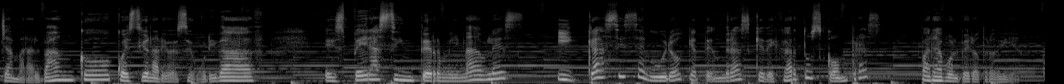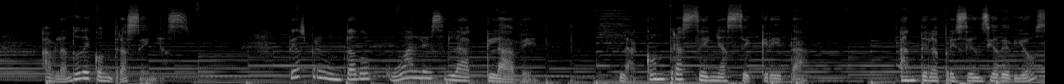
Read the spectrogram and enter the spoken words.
llamar al banco, cuestionario de seguridad, esperas interminables y casi seguro que tendrás que dejar tus compras para volver otro día. Hablando de contraseñas, ¿te has preguntado cuál es la clave, la contraseña secreta ante la presencia de Dios?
